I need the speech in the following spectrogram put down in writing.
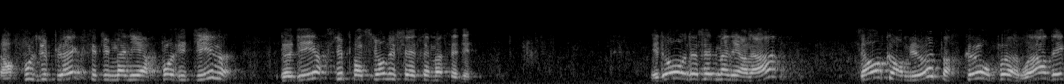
Alors, full duplex, c'est une manière positive de dire suppression du CSMA-CD. Et donc, de cette manière-là, c'est encore mieux parce qu'on peut avoir des,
